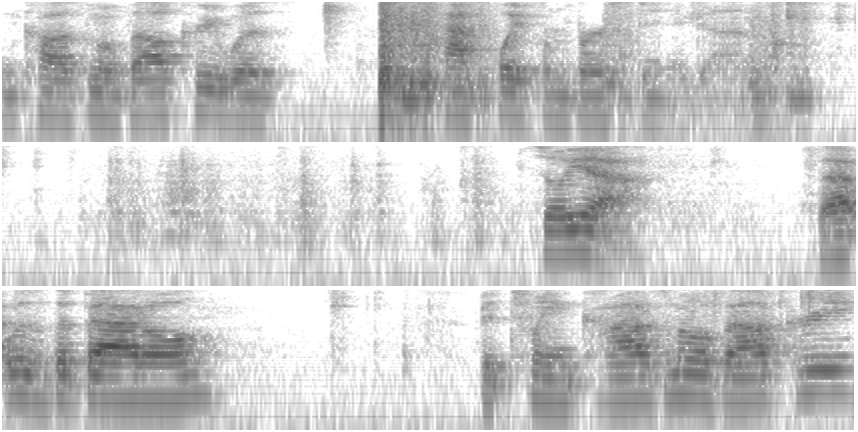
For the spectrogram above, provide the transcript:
and Cosmo Valkyrie was halfway from bursting again. So yeah, that was the battle between Cosmo Valkyrie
